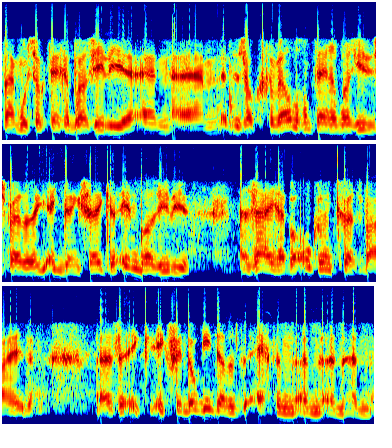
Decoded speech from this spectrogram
Wij moesten ook tegen Brazilië. En um, het is ook geweldig om tegen Brazilië te spelen. Ik denk zeker in Brazilië. En zij hebben ook hun kwetsbaarheden. Uh, ik, ik vind ook niet dat het echt een, een, een, een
